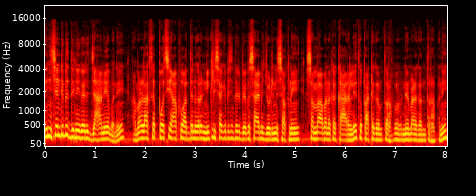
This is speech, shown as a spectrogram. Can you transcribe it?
इन्सेन्टिभ दिने गरी जाने हो भने मलाई लाग्छ पछि आफू अध्ययन गरेर निक्लिसकेपछि फेरि व्यवसायमा जोडिन सक्ने सम्भावनाका कारणले त्यो पाठ्यक्रम तर्फ निर्माण गर्नेतर्फ पनि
